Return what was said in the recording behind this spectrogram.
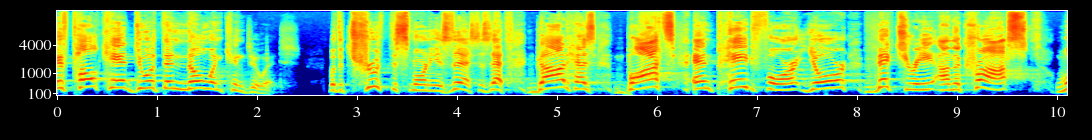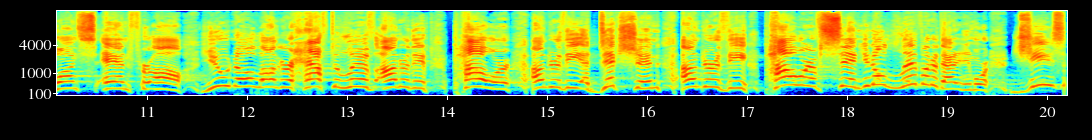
if Paul can't do it, then no one can do it. But the truth this morning is this is that God has bought and paid for your victory on the cross once and for all. You no longer have to live under the power, under the addiction, under the power of sin. You don't live under that anymore. Jesus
